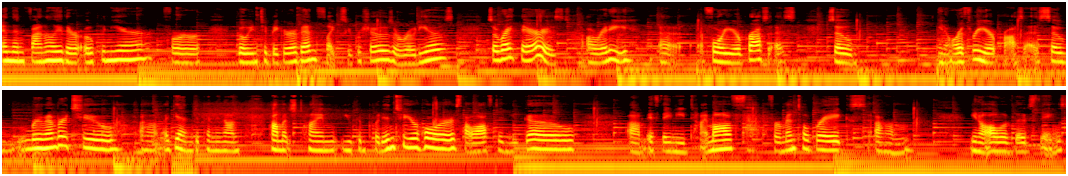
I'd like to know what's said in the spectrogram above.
and then finally their open year for going to bigger events like super shows or rodeos. So right there is already a, a four-year process. So you know, or a three-year process. So remember to, um, again, depending on how much time you can put into your horse, how often you go, um, if they need time off for mental breaks, um, you know, all of those things.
